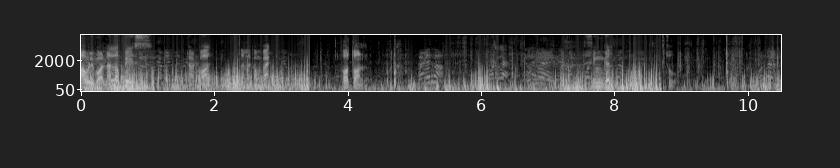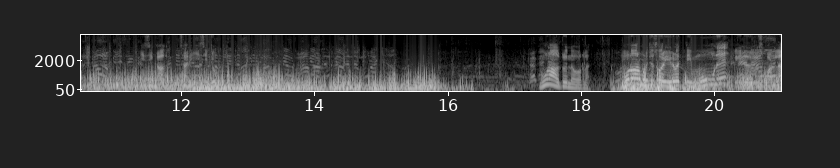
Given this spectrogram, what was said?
lovely ball நல்ல பேஸ் தேர்ட் பால் நல்ல comeback fourth one single two easy call sorry easy two மூணாவது டூ இந்த ஓவரில் மூணு ஓவர் முடிஞ்சு ஸோ இருபத்தி மூணு. விக்கெட் யூஸ் பண்ணல.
